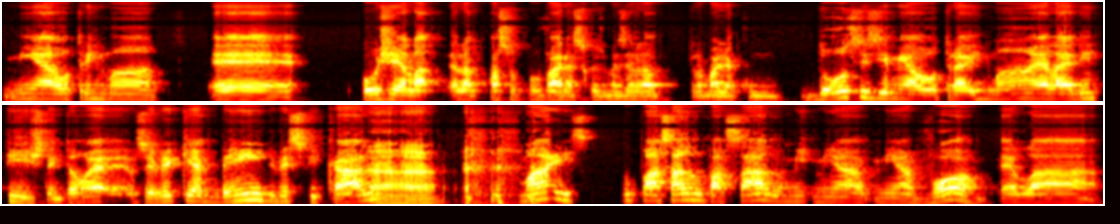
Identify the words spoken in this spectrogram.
minha outra irmã é, hoje ela, ela passou por várias coisas, mas ela trabalha com doces e minha outra irmã ela é dentista. Então é, você vê que é bem diversificado, uhum. mas no passado, no passado, minha, minha avó, ela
